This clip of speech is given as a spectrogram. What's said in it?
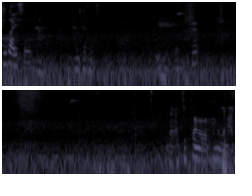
주가 있으니까. 내가 직선으로 하는 게 낫지.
